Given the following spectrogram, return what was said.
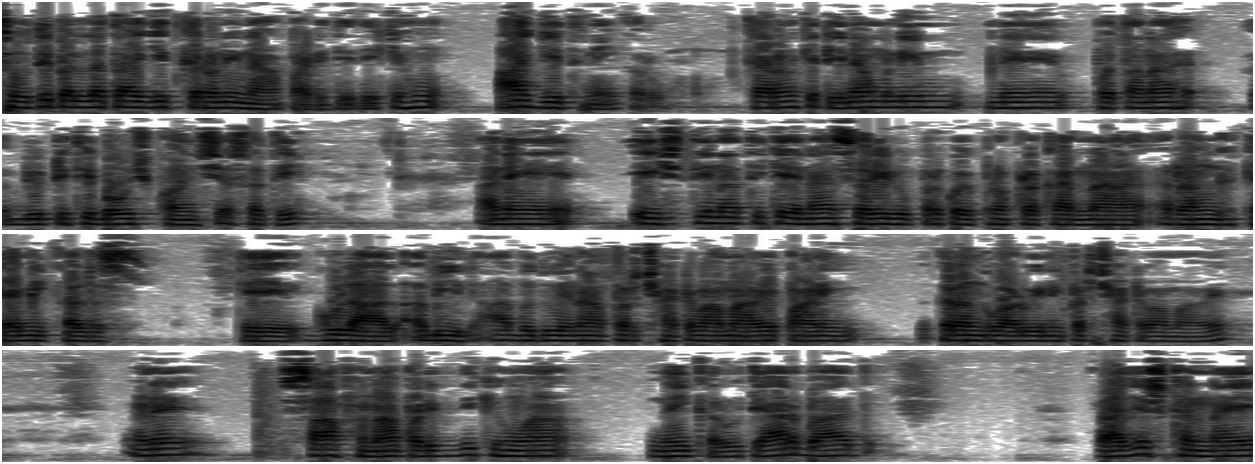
સૌથી પહેલાં તો આ ગીત કરવાની ના પાડી દીધી કે હું આ ગીત નહીં કરું. કારણ કે ટીના મુનિમને પોતાના બ્યુટીથી બહુ જ કોન્શિયસ હતી અને એ ઈચ્છતી નથી કે એના શરીર ઉપર કોઈ પણ પ્રકારના રંગ કેમિકલ્સ કે ગુલાલ, અબીલ, આ બધું એના પર છાંટવામાં આવે, પાણી, રંગવાળું એની પર છાંટવામાં આવે. અને સાફ ના પાડી દીધી કે હું આ નહીં કરું. ત્યારબાદ રાજેશ ખન્નાએ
